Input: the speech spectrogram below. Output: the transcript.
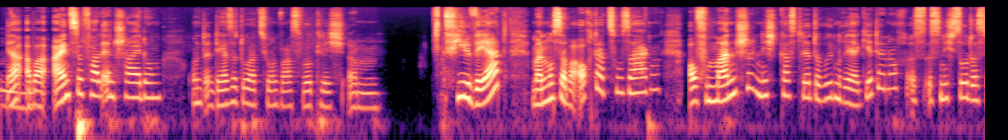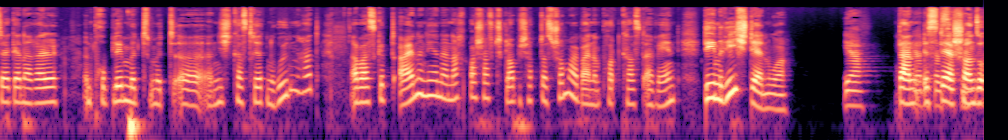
Mhm. Ja, aber Einzelfallentscheidung und in der Situation war es wirklich ähm, viel wert. Man muss aber auch dazu sagen, auf manche nicht kastrierte Rüden reagiert er noch. Es ist nicht so, dass er generell ein Problem mit, mit äh, nicht kastrierten Rüden hat. Aber es gibt einen hier in der Nachbarschaft, ich glaube, ich habe das schon mal bei einem Podcast erwähnt, den riecht der nur. Ja. Dann ja, ist der schon so,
